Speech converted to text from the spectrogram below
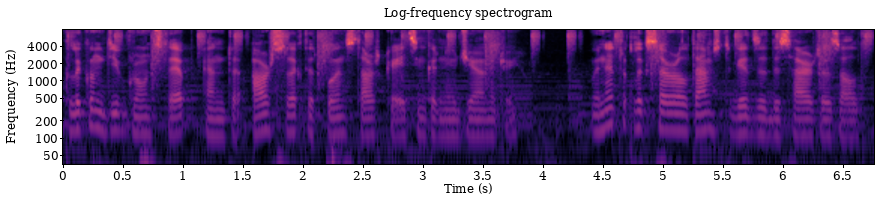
Click on Diff Growth step and our selected point starts creating a new geometry. We need to click several times to get the desired result.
